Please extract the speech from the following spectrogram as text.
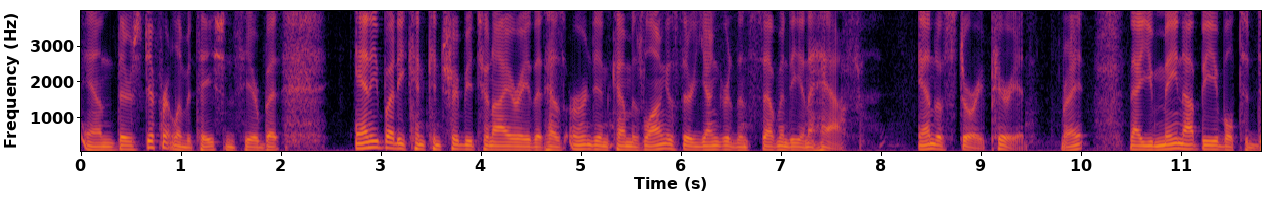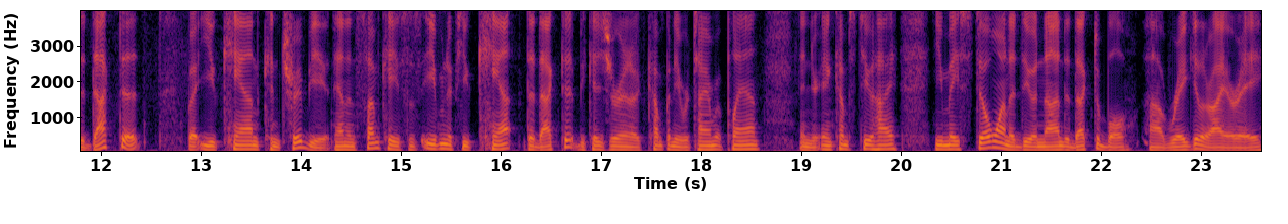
and there's different limitations here, but anybody can contribute to an IRA that has earned income as long as they're younger than 70 and a half. End of story, period. Right? Now, you may not be able to deduct it, but you can contribute. And in some cases, even if you can't deduct it because you're in a company retirement plan and your income's too high, you may still want to do a non deductible uh, regular IRA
